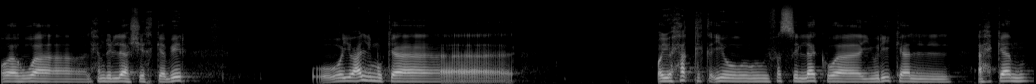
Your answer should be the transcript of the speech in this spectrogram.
وهو الحمد لله شيخ كبير ويعلمك ويحقق يفصل لك ويريك الأحكام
